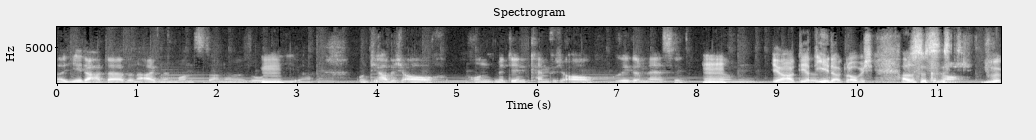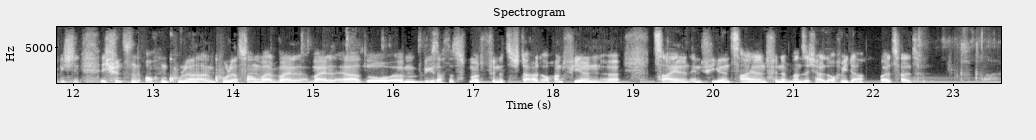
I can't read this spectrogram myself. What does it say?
Äh, jeder hat da seine eigenen Monster, ne? So, mhm. die, äh, und die habe ich auch. Und mit denen kämpfe ich auch regelmäßig. Mhm. Ähm, ja, die hat jeder, glaube ich. Also es ist, genau. ist wirklich, ich finde es auch ein cooler, ein cooler Song, weil, weil, weil er so, ähm, wie gesagt, das, man findet sich da halt auch an vielen äh, Zeilen, in vielen Zeilen findet man sich halt auch wieder, weil es halt. Total.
